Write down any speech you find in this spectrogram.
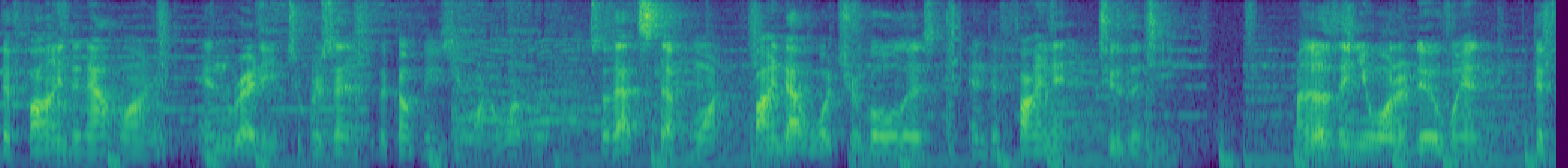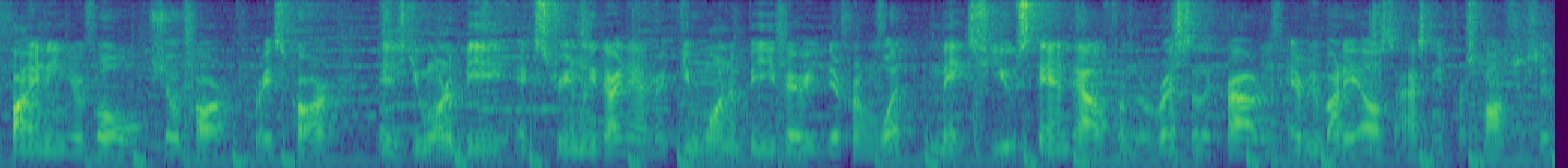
defined and outlined and ready to present to the companies you want to work with. So that's step one. Find out what your goal is and define it to the T. Another thing you want to do when defining your goal, show car, race car, is you want to be extremely dynamic. You want to be very different. What makes you stand out from the rest of the crowd and everybody else asking for sponsorship?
